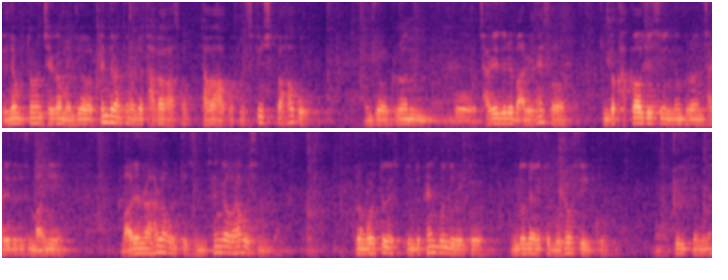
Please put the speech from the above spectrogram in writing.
내년부터는 제가 먼저 팬들한테 먼저 다가가서 다가가고 또 스킨십도 하고 먼저 그런 뭐 자리들을 마련해서 좀 더 가까워질 수 있는 그런 자리들을 좀 많이 마련을 하려고 이렇게 지금 생각을 하고 있습니다. 그런 걸 통해서 또 이제 팬분들을 또 운동장에 또 모셔올 수 있고 어, 그렇기 때문에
